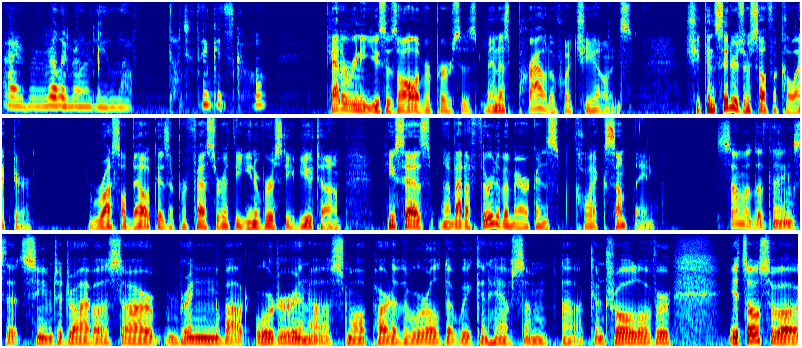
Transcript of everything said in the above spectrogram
I really, really love. Don't you think it's cool? Katerina uses all of her purses and is proud of what she owns. She considers herself a collector. Russell Belk is a professor at the University of Utah. He says about a third of Americans collect something. Some of the things that seem to drive us are bringing about order in a small part of the world that we can have some uh, control over. It's also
